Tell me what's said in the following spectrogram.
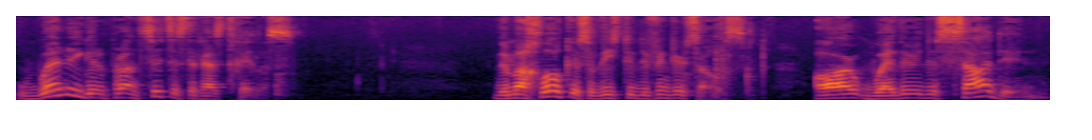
When are you going to put on tzitzis that has tchelas? The machlokas of these two different gersels are whether the sadin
